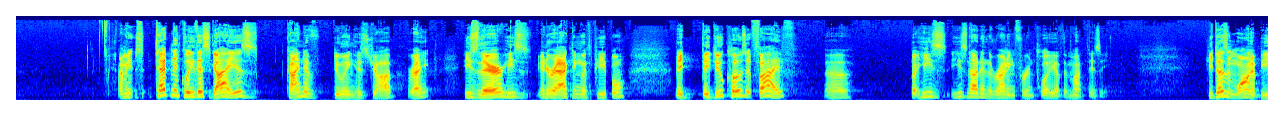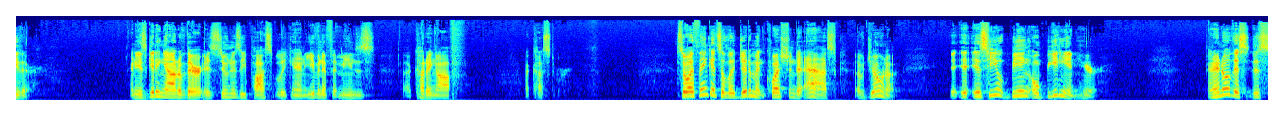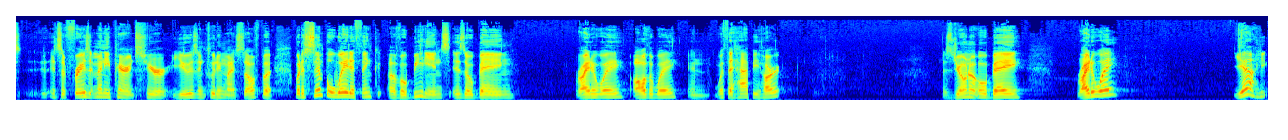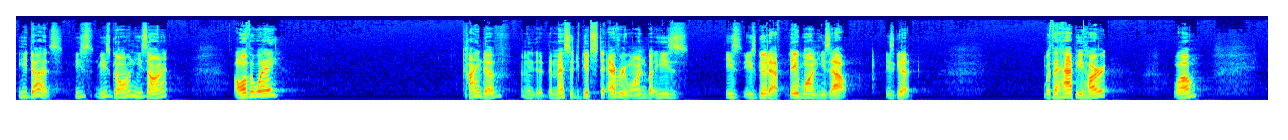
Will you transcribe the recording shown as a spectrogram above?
I mean, technically, this guy is kind of doing his job, right? He's there, he's interacting with people. They, they do close at 5, uh, but he's, he's not in the running for Employee of the Month, is he? He doesn't want to be there. And he's getting out of there as soon as he possibly can, even if it means uh, cutting off a customer. So I think it's a legitimate question to ask of Jonah. Is he being obedient here? And I know this, this it's a phrase that many parents here use, including myself, but, but a simple way to think of obedience is obeying right away, all the way, and with a happy heart. Does Jonah obey right away? Yeah, he, he does. He's, he's going, he's on it. All the way? Kind of. I mean, the, the message gets to everyone, but he's, he's, he's good after day one, he's out. He's good with a happy heart? Well,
